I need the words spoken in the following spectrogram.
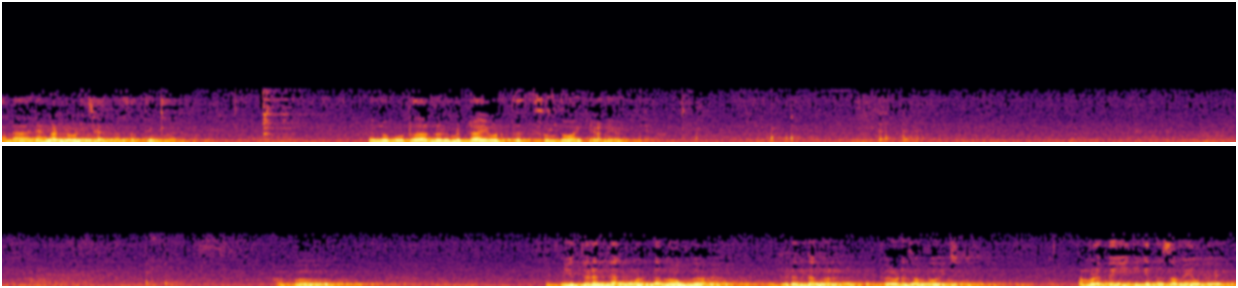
അല്ലാതെ ഞാൻ കണ്ടുപിടിച്ചല്ല സത്യം പറയാം എന്റെ കൂട്ടുകാരനൊരു മിഠായി കൊടുത്ത് സ്വന്തമാക്കിയാണ് ഞാൻ അപ്പോ ഇപ്പൊ ഈ ദുരന്തങ്ങളുടെ നോക്കുക. ദുരന്തങ്ങൾ ഇപ്പൊ ഇവിടെ സംഭവിച്ചു. നമ്മളിപ്പോ ഇരിക്കുന്ന സമയമൊക്കെ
